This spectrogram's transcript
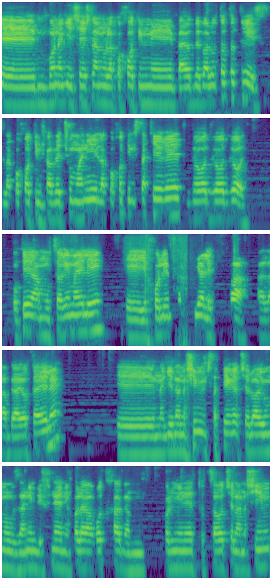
אה, בוא נגיד שיש לנו לקוחות עם אה, בעיות בבלוטות התריס, לקוחות עם כבד שומני, לקוחות עם סכרת ועוד ועוד ועוד. אוקיי? המוצרים האלה אה, יכולים להשפיע לטובה על הבעיות האלה. נגיד אנשים עם סכרת שלא היו מאוזנים לפני, אני יכול להראות לך גם כל מיני תוצאות של אנשים,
